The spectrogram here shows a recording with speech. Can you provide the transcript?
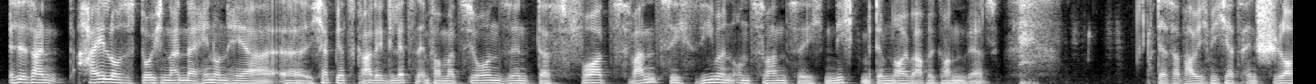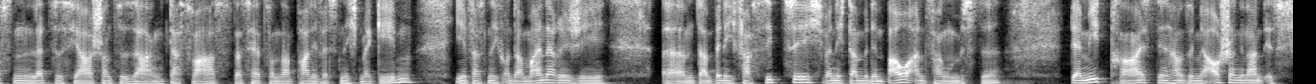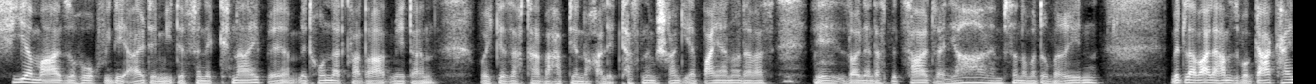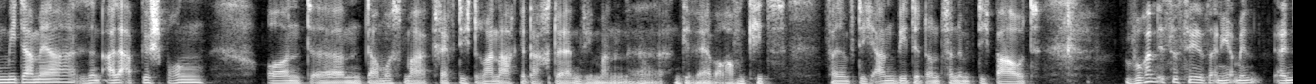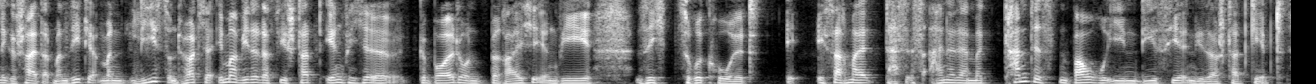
Es ist ein heilloses Durcheinander hin und her. Äh, ich habe jetzt gerade die letzten Informationen sind, dass vor 2027 nicht mit dem Neubau begonnen wird. Deshalb habe ich mich jetzt entschlossen, letztes Jahr schon zu sagen, das war's, das Herz und St. Wird es nicht mehr geben. Jedenfalls nicht unter meiner Regie. Ähm, dann bin ich fast 70, wenn ich dann mit dem Bau anfangen müsste. Der Mietpreis, den haben sie mir auch schon genannt, ist viermal so hoch wie die alte Miete für eine Kneipe mit 100 Quadratmetern, wo ich gesagt habe, habt ihr noch alle Tassen im Schrank, ihr Bayern oder was? Wie soll denn das bezahlt werden? Ja, wir müssen noch mal drüber reden. Mittlerweile haben sie wohl gar keinen Mieter mehr, sind alle abgesprungen. Und ähm, da muss mal kräftig drüber nachgedacht werden, wie man äh, ein Gewerbe auf dem Kiez vernünftig anbietet und vernünftig baut. Woran ist es denn jetzt eigentlich am Ende gescheitert? Man sieht ja, man liest und hört ja immer wieder, dass die Stadt irgendwelche Gebäude und Bereiche irgendwie sich zurückholt. Ich sag mal, das ist einer der bekanntesten Bauruinen, die es hier in dieser Stadt gibt,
